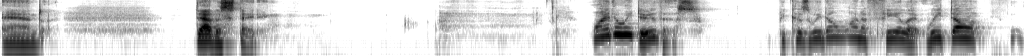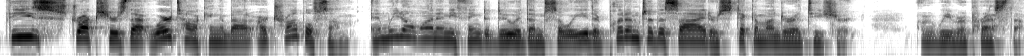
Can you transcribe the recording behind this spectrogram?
and devastating. Why do we do this? Because we don't want to feel it. We don't, these structures that we're talking about are troublesome, and we don't want anything to do with them, so we either put them to the side or stick them under a t shirt, or we repress them.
